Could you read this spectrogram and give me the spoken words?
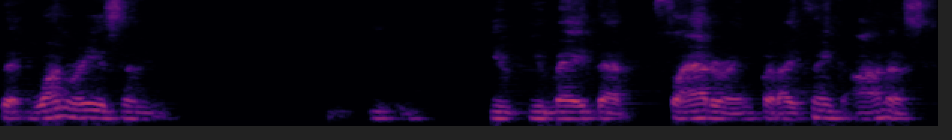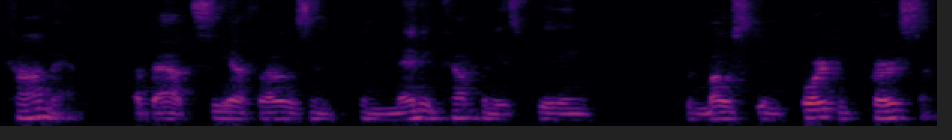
that one reason you you made that flattering, but I think honest comment about CFOs in, in many companies being the most important person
